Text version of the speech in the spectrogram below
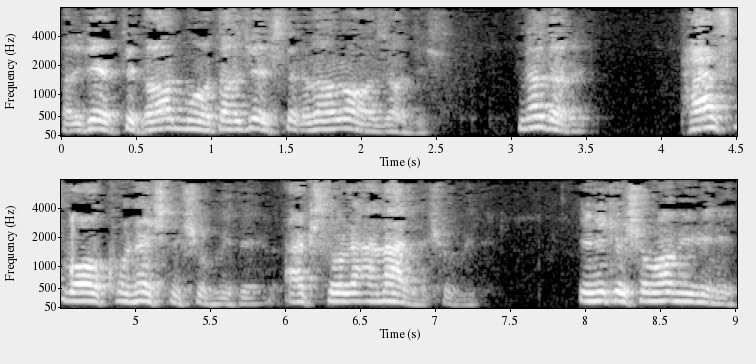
بلکه ابتکار محتاج استقلال و آزادیش نداره. پس واکنش نشون میده. عکس عمل نشون میده. اینه که شما می‌بینید.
